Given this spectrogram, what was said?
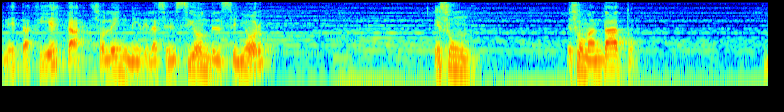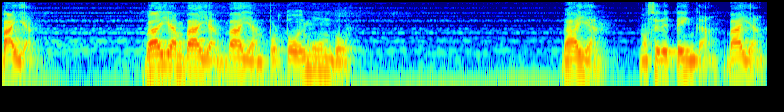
en esta fiesta solemne de la ascensión del Señor es un, es un mandato. Vayan, vayan, vayan, vayan por todo el mundo. Vayan, no se detengan, vayan,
